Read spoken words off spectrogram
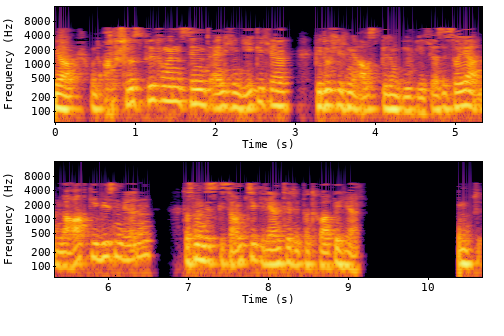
Ja, und Abschlussprüfungen sind eigentlich in jeglicher beruflichen Ausbildung üblich. Also es soll ja nachgewiesen werden, dass man das gesamte gelernte Repertoire beherrscht. Und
